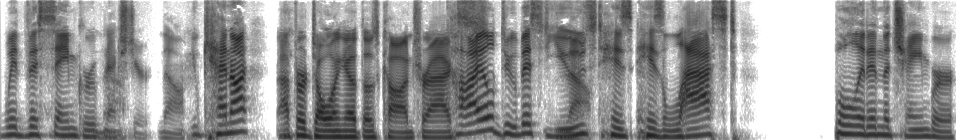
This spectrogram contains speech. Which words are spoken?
with this same group No. next year. no. You cannot After doling out those contracts. Kyle Dubas No. used his his last bullet in the chamber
